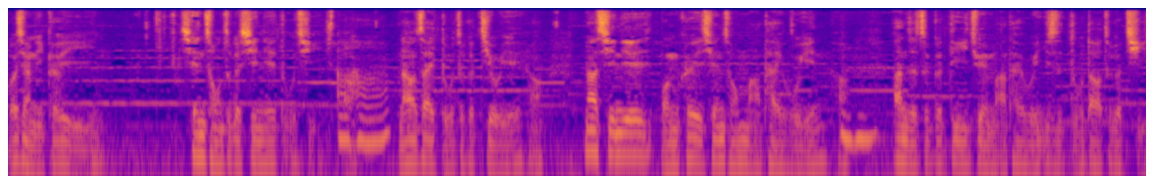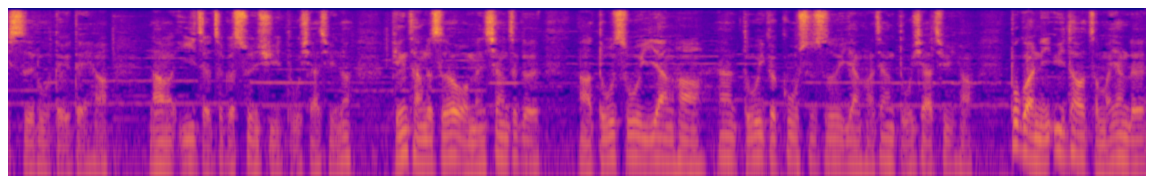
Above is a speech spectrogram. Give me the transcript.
我想你可以先从这个新约读起啊，然后再读这个旧约哈。那新约我们可以先从马太福音哈，嗯、哼按着这个第一卷马太福音一直读到这个启示录，对不对哈？然后依着这个顺序读下去。那平常的时候，我们像这个啊读书一样哈，像读一个故事书一样哈，这样读下去哈。不管你遇到怎么样的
